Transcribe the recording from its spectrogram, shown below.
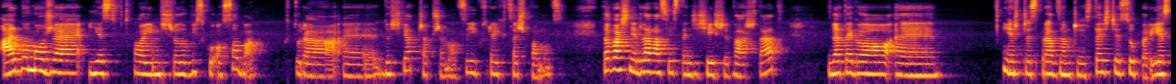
Albo może jest w Twoim środowisku osoba, która e, doświadcza przemocy i której chcesz pomóc. To właśnie dla Was jest ten dzisiejszy warsztat. Dlatego e, jeszcze sprawdzam, czy jesteście. Super. Jest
